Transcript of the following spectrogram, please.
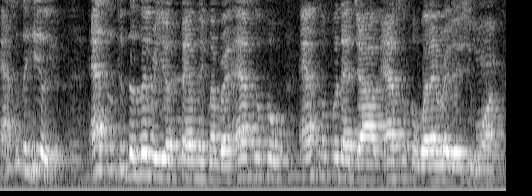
Ask Him to heal you. Ask Him to deliver your family member. Ask Him for ask Him for that job. Ask Him for whatever it is you want.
